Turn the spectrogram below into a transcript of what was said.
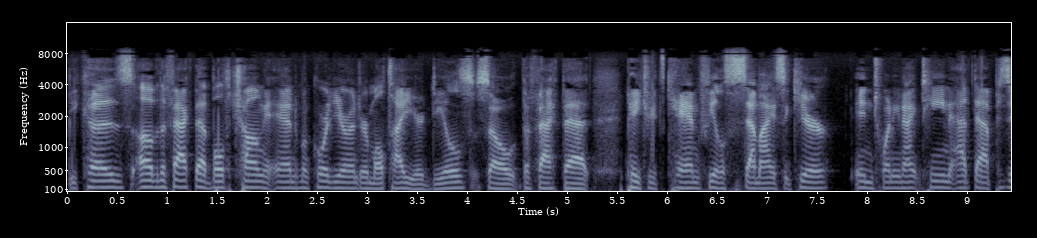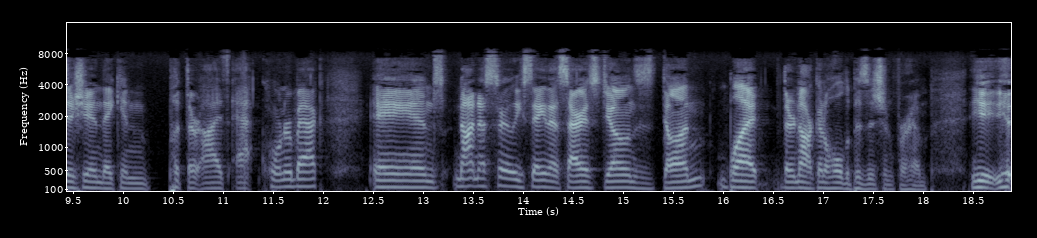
because of the fact that both Chung and McCourty are under multi-year deals. So the fact that Patriots can feel semi-secure in 2019 at that position, they can put their eyes at cornerback. And not necessarily saying that Cyrus Jones is done, but they're not going to hold a position for him. You,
